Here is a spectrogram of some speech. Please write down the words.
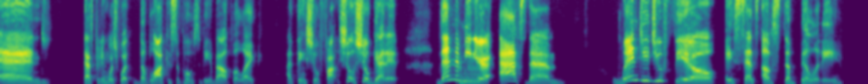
And that's pretty much what the block is supposed to be about. But like I think she'll find she'll she'll get it. Then the mm-hmm. media asked them, when did you feel a sense of stability?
